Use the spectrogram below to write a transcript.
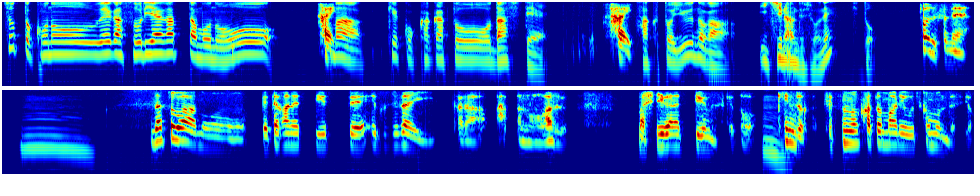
ちょっとこの上が反り上がったものを、はい。まあ、結構かかとを出してはい。履くというのが粋なんでしょうね、人。そうですね。うーん。であとは、あの、ベタ金って言って、江戸時代から、ああの、ある、まあ、尻金って言うんですけど、うん金属、鉄の塊を打ち込むんですよ。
